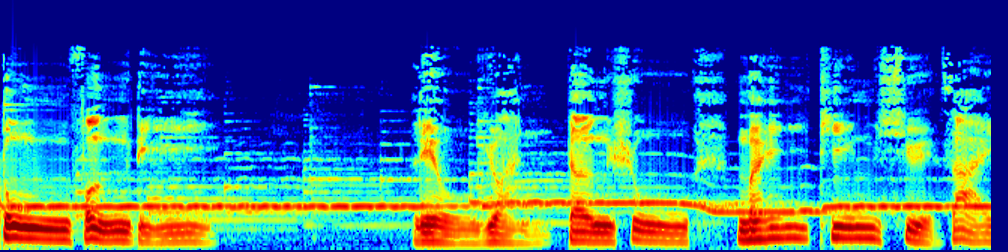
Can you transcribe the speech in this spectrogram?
东风笛。六院灯书，梅听雪在，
